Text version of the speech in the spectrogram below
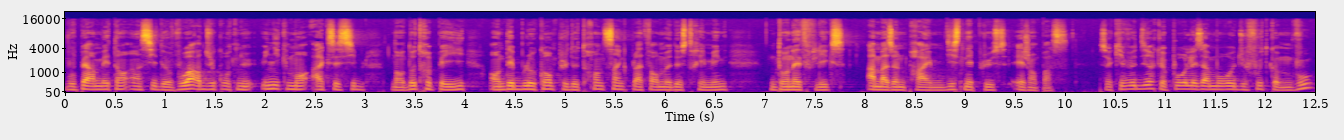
vous permettant ainsi de voir du contenu uniquement accessible dans d'autres pays en débloquant plus de 35 plateformes de streaming, dont Netflix, Amazon Prime, Disney ⁇ et j'en passe. Ce qui veut dire que pour les amoureux du foot comme vous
